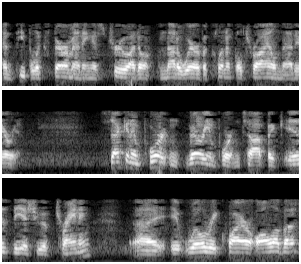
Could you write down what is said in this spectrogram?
and people experimenting is true. I don't, I'm not aware of a clinical trial in that area. Second important, very important topic is the issue of training. Uh, it will require all of us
